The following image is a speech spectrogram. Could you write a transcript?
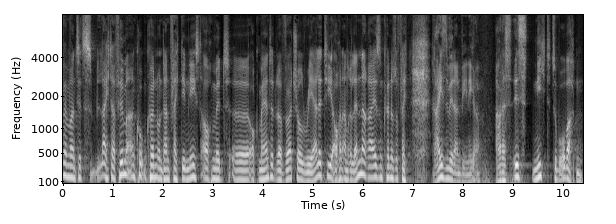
wenn wir uns jetzt leichter Filme angucken können und dann vielleicht demnächst auch mit äh, Augmented oder Virtual Reality auch in andere Länder reisen können, so vielleicht reisen wir dann weniger. Aber das ist nicht zu beobachten,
